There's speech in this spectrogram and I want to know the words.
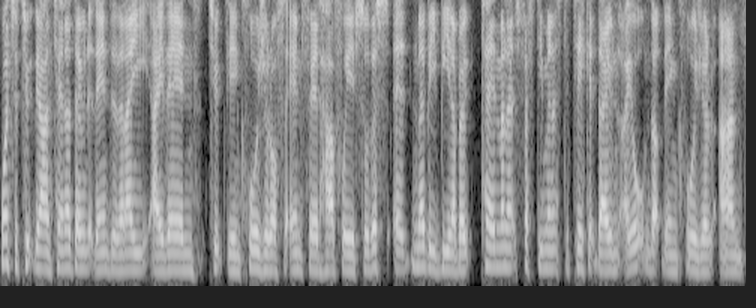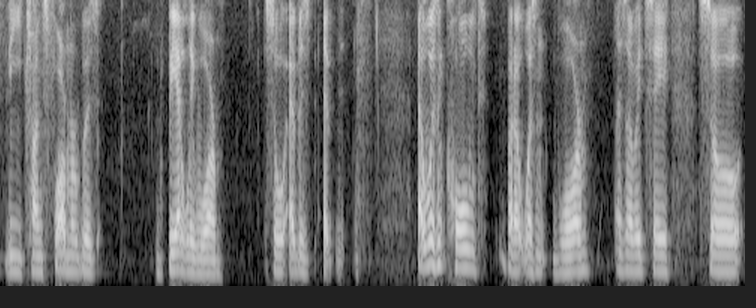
Once I took the antenna down at the end of the night, I then took the enclosure off the end-fed half wave. So this, it maybe been about 10 minutes, 15 minutes to take it down. I opened up the enclosure and the transformer was barely warm. So it was, it, it wasn't cold, but it wasn't warm, as I would say. So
